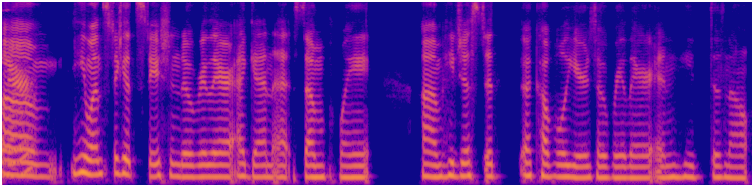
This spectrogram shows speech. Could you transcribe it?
um he wants to get stationed over there again at some point. Um he just did a couple years over there and he does not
